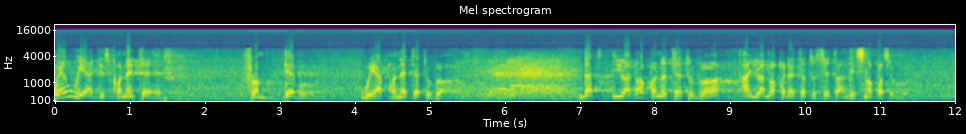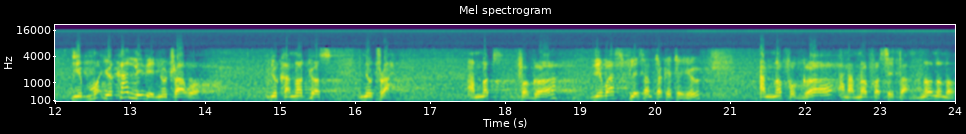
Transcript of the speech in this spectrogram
When we are disconnected from devil, we are connected to God. That you are not connected to God and you are not connected to Satan, it's not possible. You, you can't live a neutral. You cannot just neutral. I'm not for God. The worst place I'm talking to you. I'm not for God and I'm not for Satan. No, no, no.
